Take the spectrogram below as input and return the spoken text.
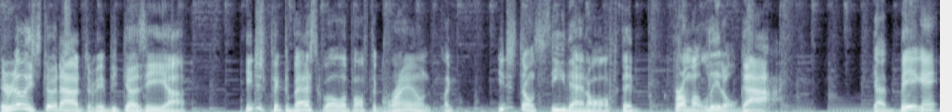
It really stood out to me because he uh, he just picked the basketball up off the ground. Like, you just don't see that often from a little guy. Got big,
